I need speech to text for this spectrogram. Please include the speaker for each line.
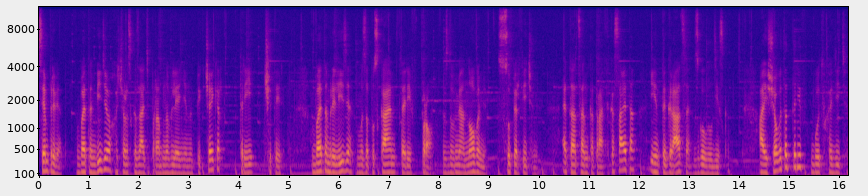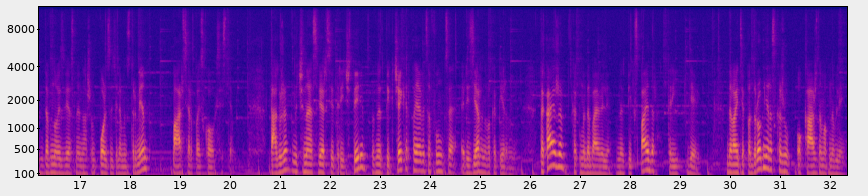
Speaker 1: Всем привет! В этом видео хочу рассказать про обновление Netpeak Checker 3.4. В этом релизе мы запускаем тариф Pro с двумя новыми супер фичами. Это оценка трафика сайта и интеграция с Google Диском. А еще в этот тариф будет входить давно известный нашим пользователям инструмент парсер поисковых систем. Также, начиная с версии 3.4, в Netpeak Checker появится функция резервного копирования, такая же, как мы добавили в Netpeak Spider 3.9. Давайте подробнее расскажу о каждом обновлении.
